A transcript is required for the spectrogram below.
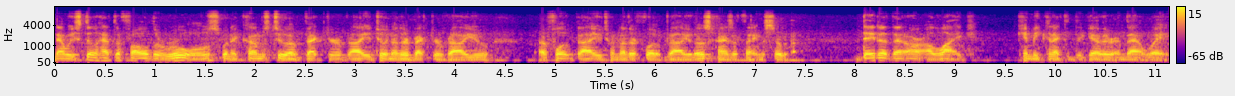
Now we still have to follow the rules when it comes to a vector value to another vector value, a float value to another float value, those kinds of things. So data that are alike can be connected together in that way.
